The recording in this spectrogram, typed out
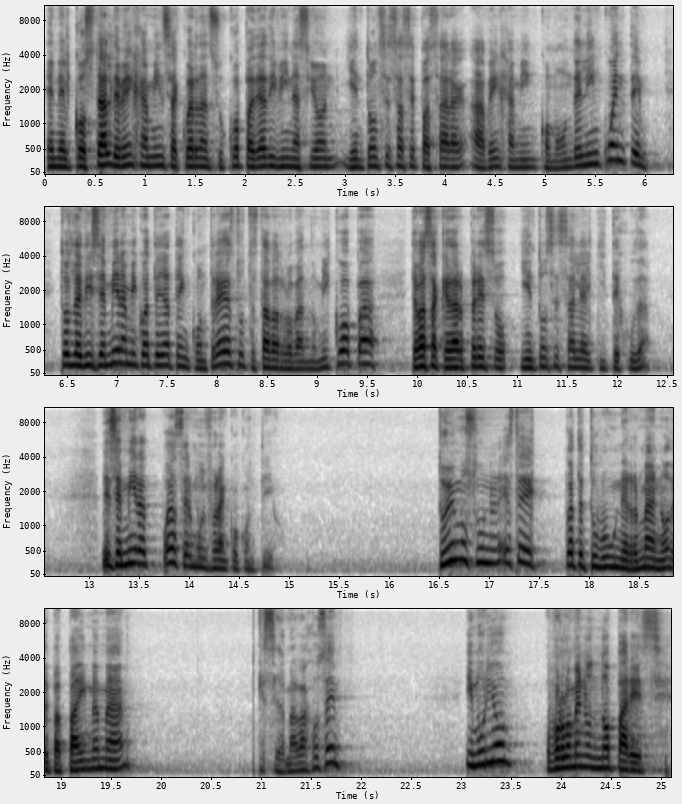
en el costal de Benjamín, ¿se acuerdan? Su copa de adivinación y entonces hace pasar a, a Benjamín como un delincuente. Entonces le dice, mira mi cuate, ya te encontré esto, te estaba robando mi copa, te vas a quedar preso. Y entonces sale al quite Judá. Dice, mira, voy a ser muy franco contigo. Tuvimos un, este cuate tuvo un hermano de papá y mamá que se llamaba José y murió, o por lo menos no parece.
